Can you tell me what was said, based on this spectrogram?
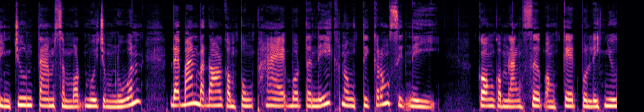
ជញ្ជូនតាមសមុទ្រមួយចំនួន ដែលបានមកដល់កំពង់ផែបូតានីក្នុងទីក្រុងស៊ីដនីកងកម្លាំងស៊ើបអង្កេតប៉ូលីស New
